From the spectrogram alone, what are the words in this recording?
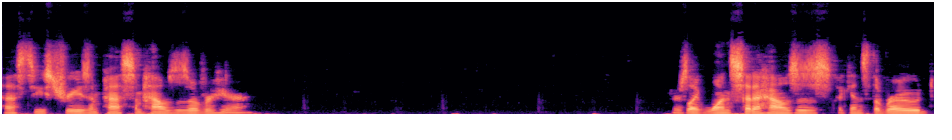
past these trees and past some houses over here. There's like one set of houses against the road,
